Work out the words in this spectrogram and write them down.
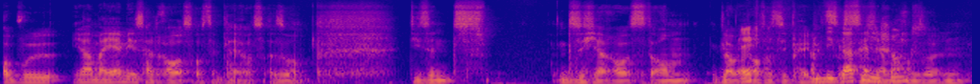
obwohl, ja, Miami ist halt raus aus den Playoffs. Also, die sind sicher raus. Darum glaube ich Echt? auch, dass die Patriots die das sicher machen sollten.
